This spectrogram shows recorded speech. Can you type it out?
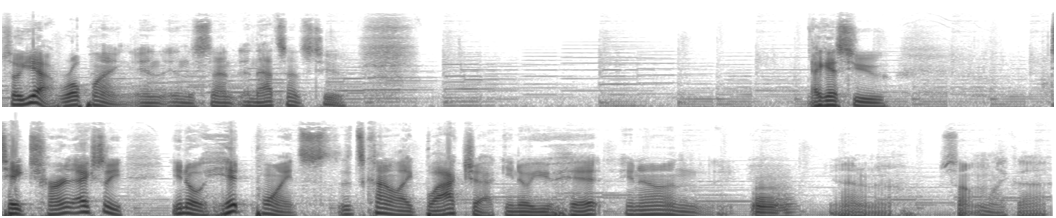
so yeah, role playing in in the sen- in that sense too. I guess you take turns. Actually, you know, hit points. It's kind of like blackjack. You know, you hit. You know, and Mhm. I don't know, something like that.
